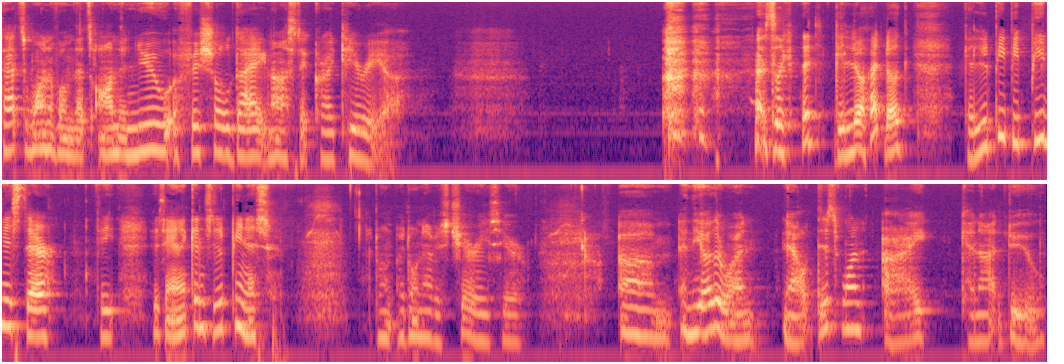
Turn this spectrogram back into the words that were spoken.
That's one of them that's on the new official diagnostic criteria. it's like, get a little hot dog, get a little pee pee penis there. Okay, it's Anakin's little penis. I don't, I don't have his cherries here. Um, and the other one, now this one I cannot do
